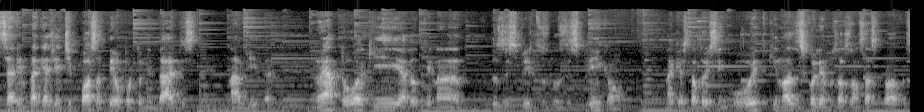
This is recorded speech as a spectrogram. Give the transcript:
servem para que a gente possa ter oportunidades na vida. Não é à toa que a doutrina dos Espíritos nos explicam, na questão 258, que nós escolhemos as nossas provas.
